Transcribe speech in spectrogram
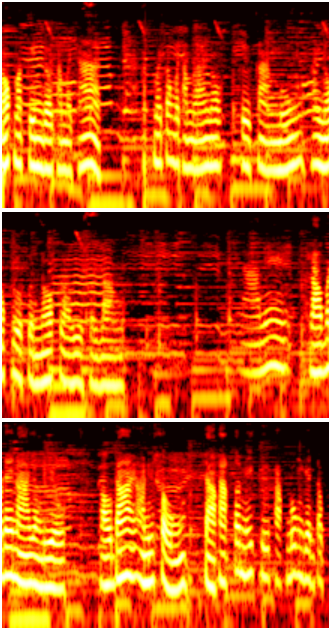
นกมากินโดยธรรมชาติ ไม่ต้องไปทำร้ายนก คือกางมุ้งให้นกอยู่ส่วนนกเราอยู่ส่วนเรา นานี่เราไม่ได้นาอย่างเดียว เราได้อานิสงส์จากผักต้นนี้คือผักบุ้งเย็นตาโฟ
